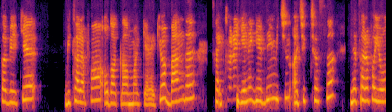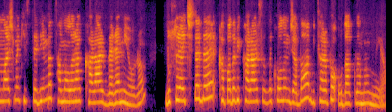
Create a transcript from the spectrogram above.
tabii ki bir tarafa odaklanmak gerekiyor. Ben de sektöre yeni girdiğim için açıkçası ne tarafa yoğunlaşmak istediğime tam olarak karar veremiyorum. Bu süreçte de kafada bir kararsızlık olunca da bir tarafa odaklanılmıyor.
